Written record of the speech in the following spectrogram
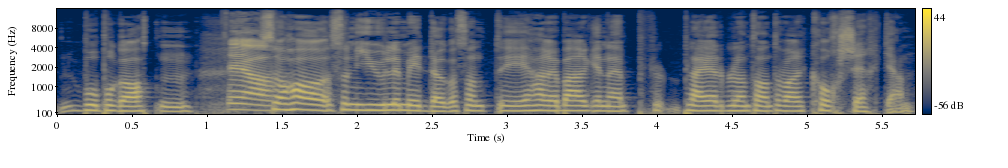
bor på gaten. Ja. Så har sånn julemiddag og sånt. I, her i Bergen er- pleier det annet å være Korskirken.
